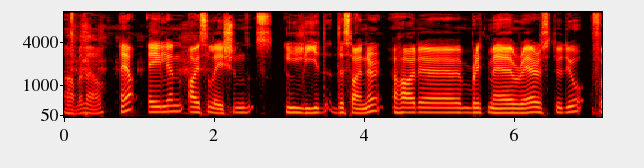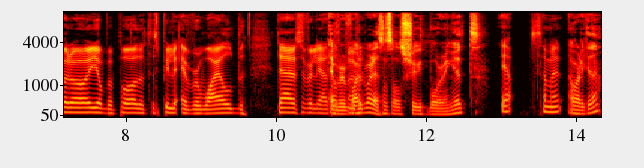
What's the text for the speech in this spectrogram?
Ja, men jeg også. Ja, Alien Isolations lead designer har eh, blitt med Rare Studio for å jobbe på dette spillet Everwild. Det er jo selvfølgelig jeg tatt med- Everwild var det som så sjukt boring ut. Ja, stemmer. Ja, var det ikke det?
